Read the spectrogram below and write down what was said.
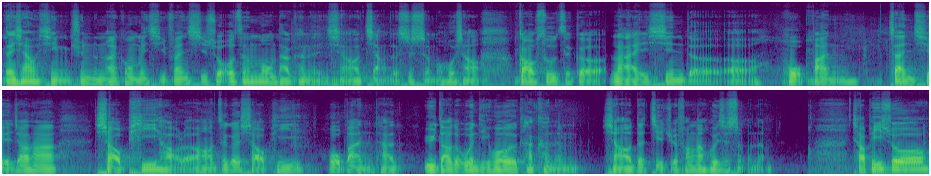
等一下会请群主来跟我们一起分析说，哦，这个梦他可能想要讲的是什么，或想要告诉这个来信的呃伙伴，暂且叫他小 P 好了啊、这个小 P 伙伴他遇到的问题，或者他可能想要的解决方案会是什么呢？小 P 说：“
